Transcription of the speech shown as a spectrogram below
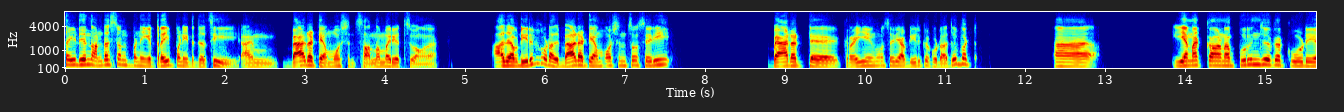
சைடுலேருந்து அண்டர்ஸ்டாண்ட் பண்ணிக்க ட்ரை பண்ணிட்டு see I am bad at emotions அந்த மாதிரி வச்சுவாங்க அது அப்படி இருக்கக்கூடாது. பேட் அட் எமோஷன்ஸும் சரி பேட் அட் க்ரையிங்கும் சரி அப்படி இருக்கக்கூடாது. பட் எனக்கான புரிஞ்சுக்கக்கூடிய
